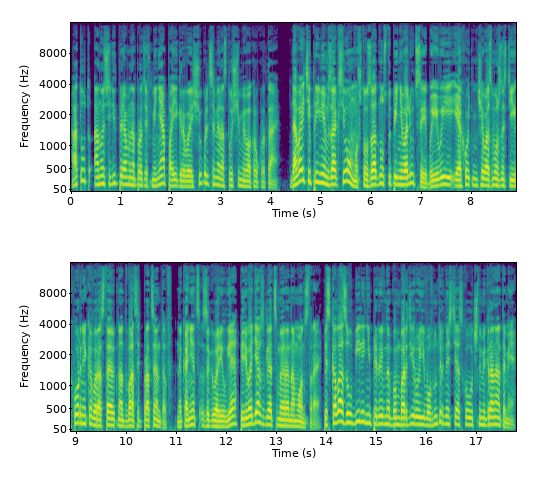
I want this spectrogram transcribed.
А тут оно сидит прямо напротив меня, поигрывая щупальцами, растущими вокруг рта. Давайте примем за аксиому, что за одну ступень эволюции боевые и охотничьи возможности Ихорника вырастают на 20%. Наконец, заговорил я, переводя взгляд с мэра на монстра. Пескалаза убили, непрерывно бомбардируя его внутренности осколочными гранатами.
